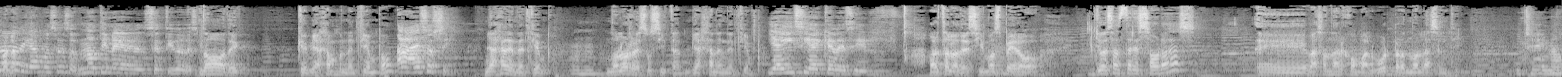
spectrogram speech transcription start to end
no le digamos eso. No tiene sentido decir. No, de que viajan en el tiempo. Ah, eso sí. Viajan en el tiempo. No lo resucitan, viajan en el tiempo. Y ahí sí hay que decir. Ahorita lo decimos, pero yo esas tres horas eh, va a sonar como albur, pero no las sentí. Sí, no.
